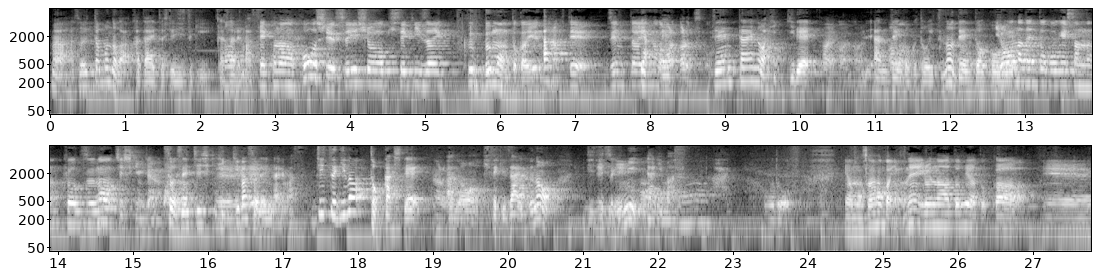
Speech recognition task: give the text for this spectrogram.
まあ、そういったものが課題として実技出されます。えこの甲州推奨奇跡細工部門とかいうんじゃなくて全体のがああるんですか？全体のは筆記ではいはいはい。あの全国統一の伝統工芸。いろんな伝統工芸士さんの共通の知識みたいなのがそうですね。知識筆記はそれになります、実技は特化してあの奇跡細工の実技になります。なるほど。いやもうその他にもねいろんなアートフェアとか、えー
